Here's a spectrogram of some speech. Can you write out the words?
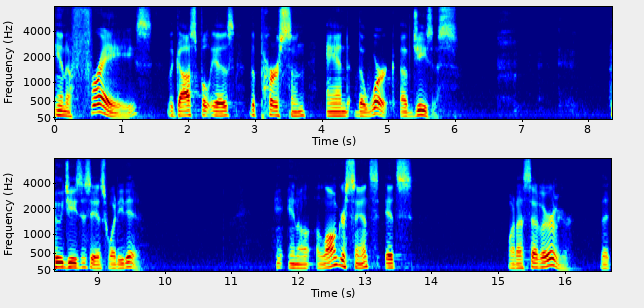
In a phrase, the gospel is the person and the work of Jesus. Who Jesus is, what he did. In a, a longer sense, it's what I said earlier that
